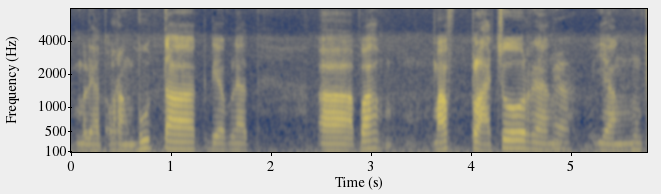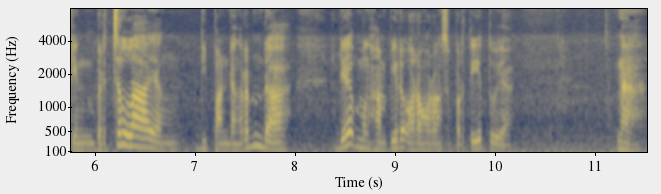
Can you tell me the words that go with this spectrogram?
melihat orang buta, dia melihat eh, apa maaf pelacur yang Ya. yang mungkin bercela, yang dipandang rendah. Dia menghampiri orang-orang seperti itu ya. Nah,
